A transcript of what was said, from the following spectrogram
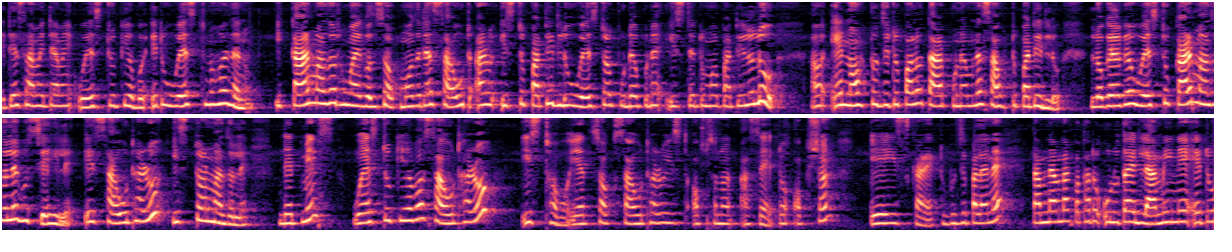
এতিয়া চাম এতিয়া আমি ৱেষ্টটো কি হ'ব? এইটো ৱেষ্ট নহয় জানো? ই কাৰ মাজত সোমাই গ'ল চাওক মই যেতিয়া চাউথ আৰু ইষ্টটো পাতি দিলোঁ ৱেষ্টৰ পোনে পোনে ইষ্ট এইটো মই পাতি ল'লোঁ আৰু এই নৰ্থটো যিটো পালোঁ তাৰ পোনে পোনে চাউথটো পাতি দিলোঁ। লগে লগে ৱেষ্টটো কাৰ মাজলৈ গুচি আহিলে? এই চাউথ আৰু ইষ্টৰ মাজলৈ। ডেট মিনছ ৱেষ্টটো কি হ'ব? চাউথ আৰু ইষ্ট হ'ব। ইয়াত চাওক চাউথ আৰু ইষ্ট অপশ্যনত আছে। ত' অপশ্যন এ ইজ কাৰেক্ট বুজি পালেনে? তাৰমানে আপোনাৰ কথাটো ওলোটাই দিলে। আমি নে এইটো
